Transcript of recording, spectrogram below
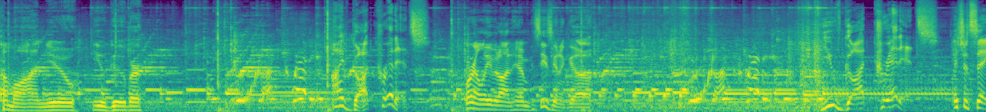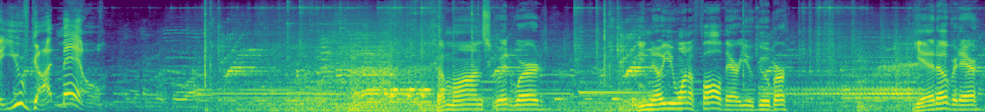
Come on, you, you goober. I've got credits. We're gonna leave it on him because he's gonna go. You've got credits. It should say you've got mail. Come on, Squidward. You know you want to fall there, you goober. Get over there.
